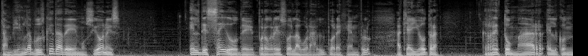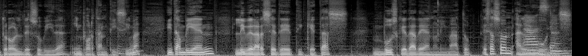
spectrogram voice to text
También la búsqueda de emociones. El deseo de progreso laboral, por ejemplo. Aquí hay otra. Retomar el control de su vida, importantísima. Y también liberarse de etiquetas, búsqueda de anonimato. Esas son ah, algunas.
